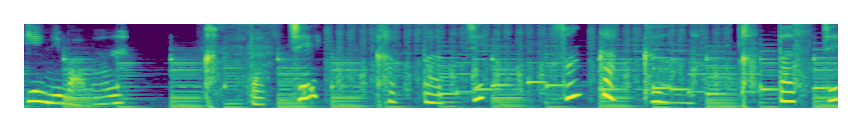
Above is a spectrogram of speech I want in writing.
きい二本だね。形、形、三角の形。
